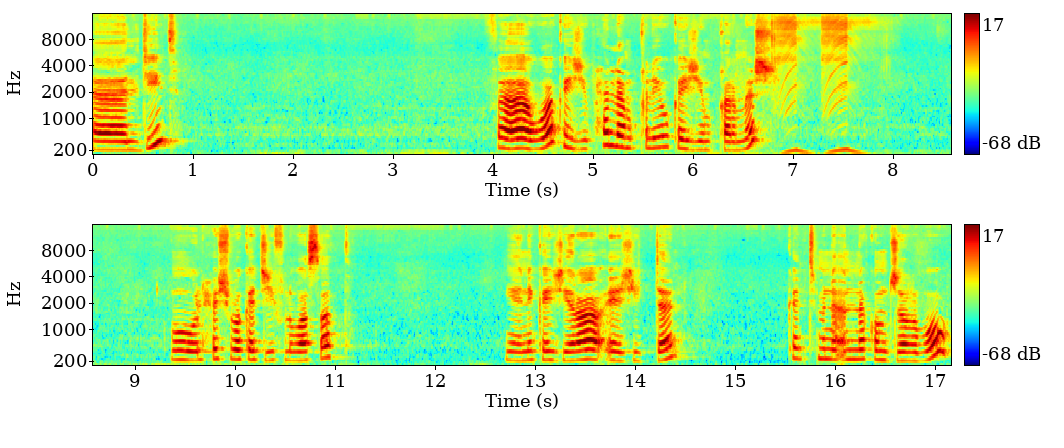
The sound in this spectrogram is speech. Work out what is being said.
آه لذيذ. فها هو كيجي بحال مقلي وكيجي مقرمش. والحشوة كتجي في الوسط. يعني كيجي رائع جدا. كنتمنى أنكم تجربوه.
